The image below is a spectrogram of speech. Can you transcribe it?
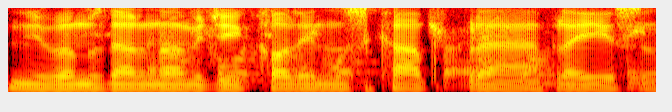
E vamos dar o nome de Collins Cup para isso.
